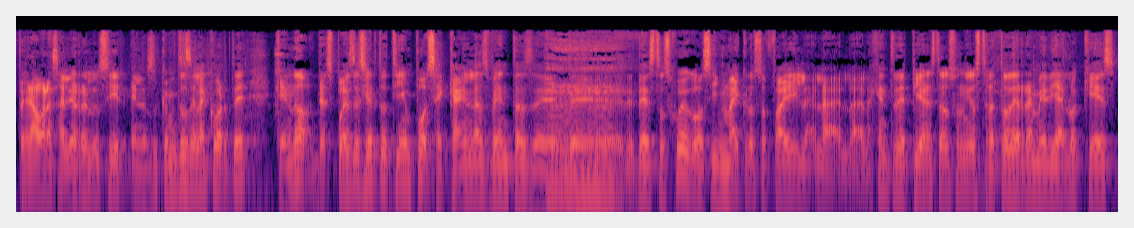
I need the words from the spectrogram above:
Pero ahora salió a relucir en los documentos de la Corte que no, después de cierto tiempo se caen las ventas de, de, de estos juegos y Microsoft ahí, la, la, la, gente de pie en Estados Unidos trató de remediar lo que es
